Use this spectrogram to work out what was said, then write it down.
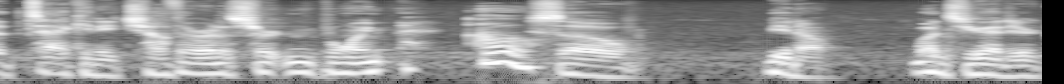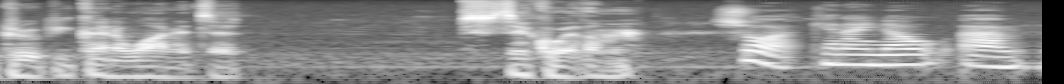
attacking each other at a certain point. Oh. So, you know, once you had your group, you kind of wanted to stick with them. Sure. Can I know um,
